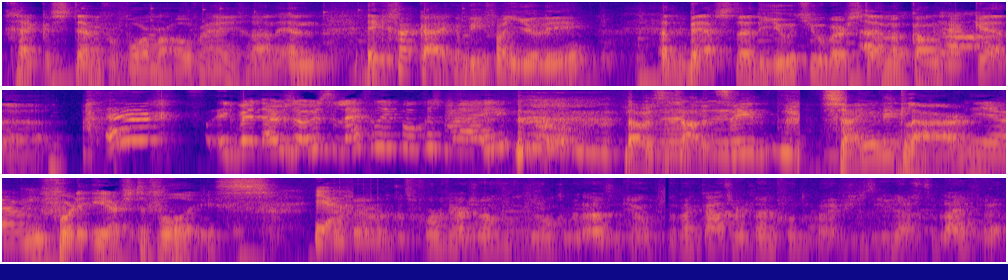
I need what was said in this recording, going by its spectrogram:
gekke stemvervormer overheen gedaan. En ik ga kijken wie van jullie het beste de YouTuber stemmen Oh kan God. herkennen. ik ben daar zo slecht in volgens mij. Nou, ze gaan het zien. Zijn jullie klaar Ja. voor de eerste Voice? Ja. Eh, ik had vorig jaar zoveel gedronken met oud en. Dat mijn kater het leuk vond om eventjes drie dagen te blijven.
